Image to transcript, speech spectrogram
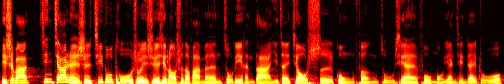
第十八，今家人是基督徒，所以学习老师的法门阻力很大，一在教室供奉祖先、父母、冤亲债主。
